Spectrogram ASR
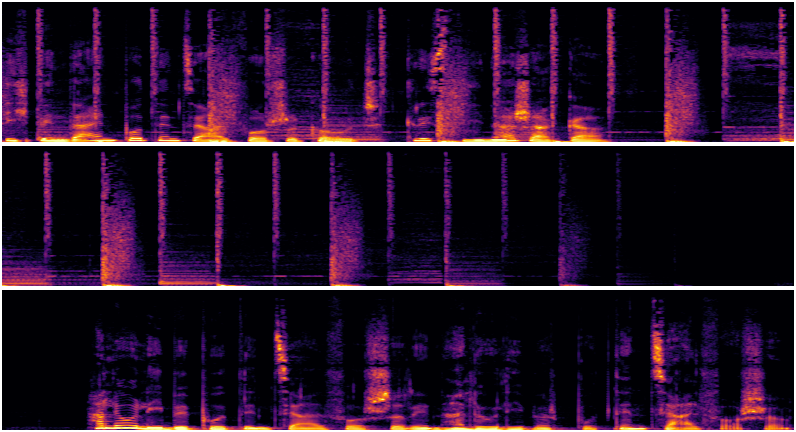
Ich bin dein Potenzialforscher Coach Christina Schaka. Hallo liebe Potenzialforscherin, hallo lieber Potenzialforscher.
